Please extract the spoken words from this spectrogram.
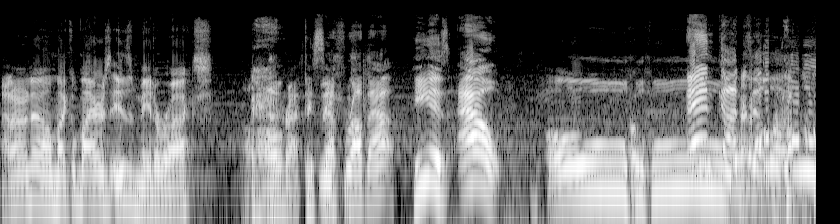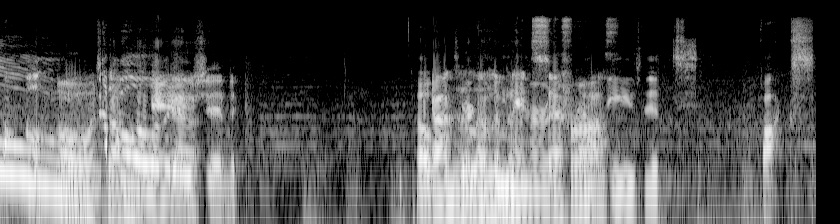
I don't know. Michael Myers is made of rocks. Oh, is Practically. Sephiroth out? He is out. Oh, oh. And Godzilla. Oh, Oh, double double elimination. Oh, Godzilla here comes another eliminates. Sephiroth. It's Fox.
